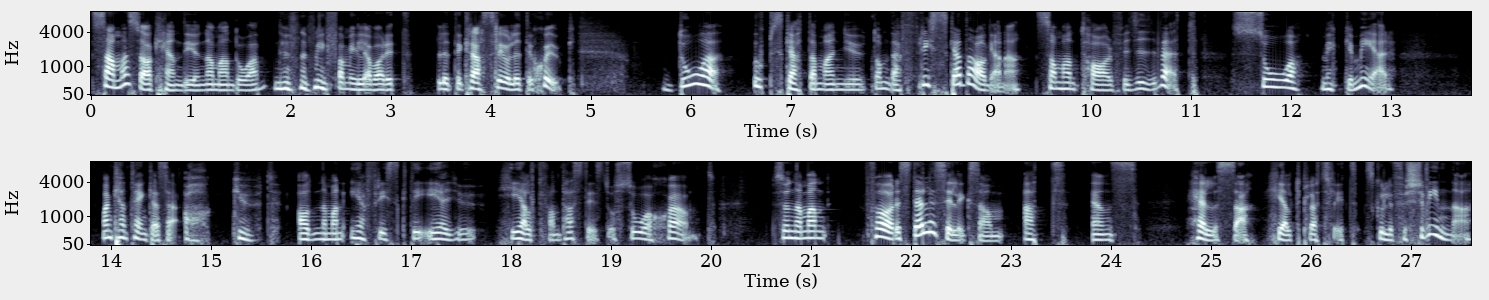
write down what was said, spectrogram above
samma sak händer ju när man då, nu när min familj har varit lite krasslig och lite sjuk, då uppskattar man ju de där friska dagarna som man tar för givet så mycket mer. Man kan tänka så här, åh oh, gud, ja, när man är frisk, det är ju helt fantastiskt och så skönt. Så när man föreställer sig liksom att ens hälsa helt plötsligt skulle försvinna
